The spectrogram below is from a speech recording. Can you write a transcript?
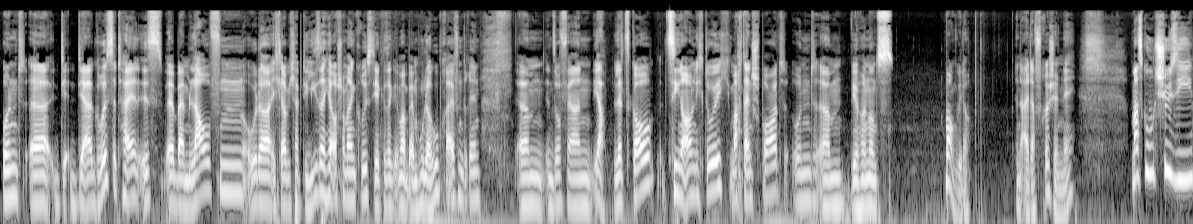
Und äh, der größte Teil ist äh, beim Laufen oder ich glaube, ich habe die Lisa hier auch schon mal gegrüßt. Die hat gesagt, immer beim Hula-Hoop-Reifen drehen. Ähm, insofern, ja, let's go. Zieh ordentlich durch, mach deinen Sport und ähm, wir hören uns morgen wieder. In alter Frische, ne? Mach's gut, tschüssi.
